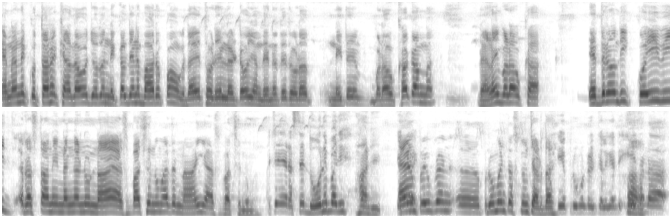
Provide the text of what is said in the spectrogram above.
ਇਹਨਾਂ ਨੇ ਕੁੱਤਾ ਰੱਖਿਆ ਦਾ ਉਹ ਜਦੋਂ ਨਿਕਲਦੇ ਨੇ ਬਾਹਰੋਂ ਭੌਂਕਦਾ ਇਹ ਥੋੜੇ ਅਲਰਟ ਹੋ ਜਾਂਦੇ ਨੇ ਤੇ ਥੋੜਾ ਨਹੀਂ ਤੇ ਬੜਾ ਔਖਾ ਕੰਮ ਆ। ਰਹਿਣਾ ਹੀ ਬੜਾ ਔਖਾ। ਇਧਰੋਂ ਦੀ ਕੋਈ ਵੀ ਰਸਤਾ ਨਹੀਂ ਲੰਘਣ ਨੂੰ ਨਾ ਇਸ ਪਾਸੇ ਨੂੰ ਮੈਂ ਤੇ ਨਾ ਹੀ ਇਸ ਪਾਸੇ ਨੂੰ ਮੈਂ। ਅੱਛਾ ਇਹ ਰਸਤੇ ਦੋ ਨੇ ਭਾਜੀ? ਹਾਂਜੀ। ਐ ਇੰਪਰੂਵਮੈਂਟ ਇੰਪਰੂਵਮੈਂਟ ਉਸ ਨੂੰ ਚੜਦਾ ਇਹ ਪ੍ਰੋਮੋਟਰ ਚਲ ਗਿਆ ਤੇ ਇਹ ਸਾਡਾ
